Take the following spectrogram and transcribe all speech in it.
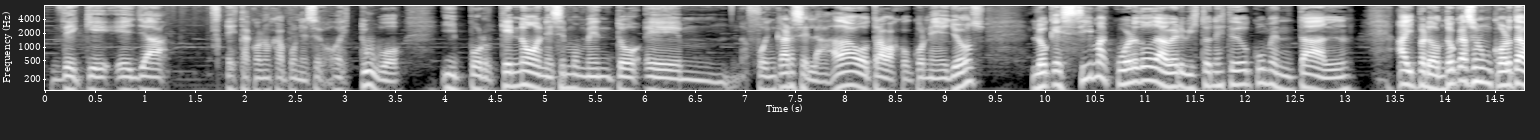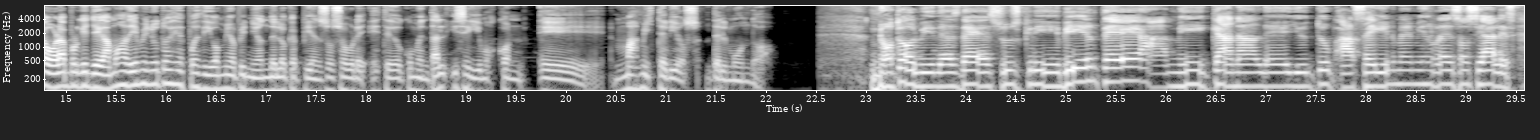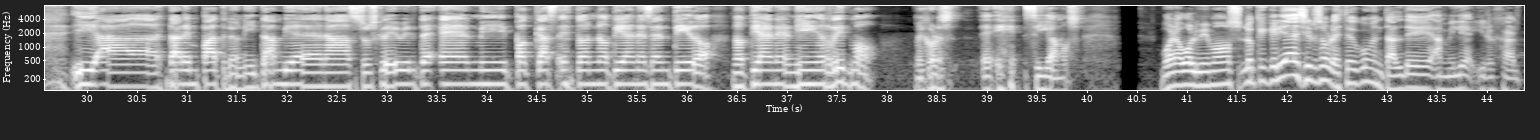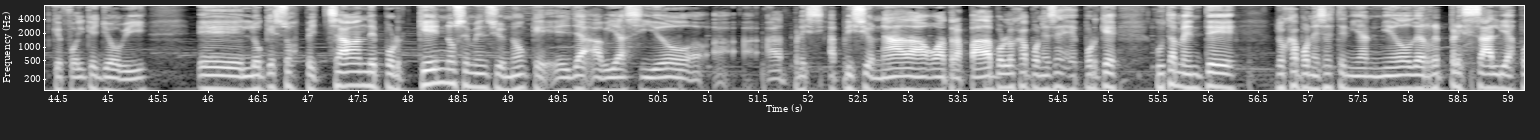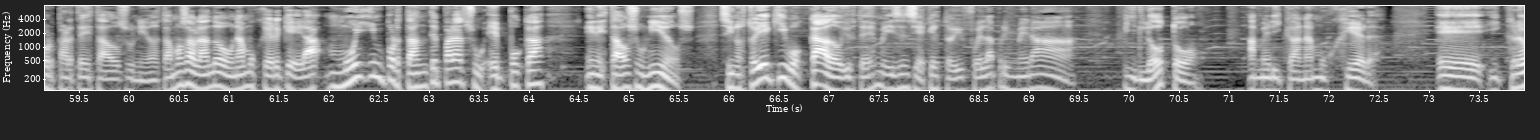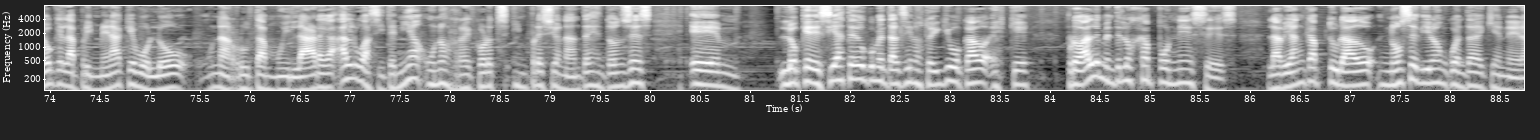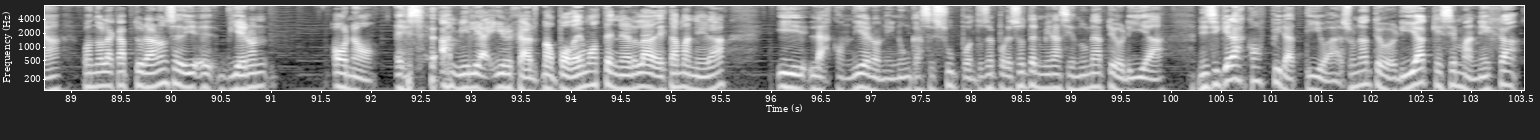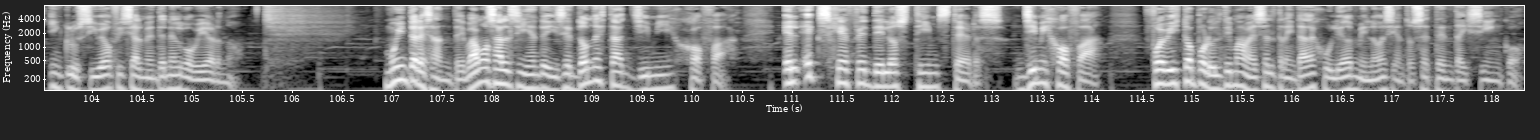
de que ella está con los japoneses o estuvo y por qué no en ese momento em, fue encarcelada o trabajó con ellos. Lo que sí me acuerdo de haber visto en este documental... Ay, perdón, tengo que hacer un corte ahora porque llegamos a 10 minutos y después digo mi opinión de lo que pienso sobre este documental y seguimos con eh, más misterios del mundo. No te olvides de suscribirte a mi canal de YouTube, a seguirme en mis redes sociales y a estar en Patreon y también a suscribirte en mi podcast. Esto no tiene sentido, no tiene ni ritmo. Mejor eh, sigamos. Bueno, volvimos. Lo que quería decir sobre este documental de Amelia Earhart, que fue el que yo vi, eh, lo que sospechaban de por qué no se mencionó que ella había sido aprisionada o atrapada por los japoneses es porque justamente los japoneses tenían miedo de represalias por parte de Estados Unidos. Estamos hablando de una mujer que era muy importante para su época en Estados Unidos. Si no estoy equivocado, y ustedes me dicen si es que estoy, fue la primera piloto americana mujer eh, y creo que la primera que voló una ruta muy larga, algo así, tenía unos récords impresionantes. Entonces, em, lo que decía este documental, si no estoy equivocado, es que probablemente los japoneses la habían capturado, no se dieron cuenta de quién era. Cuando la capturaron se eh, vieron, oh no, es Amelia Earhart, no podemos tenerla de esta manera y la escondieron y nunca se supo. Entonces por eso termina siendo una teoría, ni siquiera es conspirativa, es una teoría que se maneja inclusive oficialmente en el gobierno. Muy interesante. Vamos al siguiente. Dice, ¿dónde está Jimmy Hoffa? El ex jefe de los Teamsters, Jimmy Hoffa, fue visto por última vez el 30 de julio de 1975,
